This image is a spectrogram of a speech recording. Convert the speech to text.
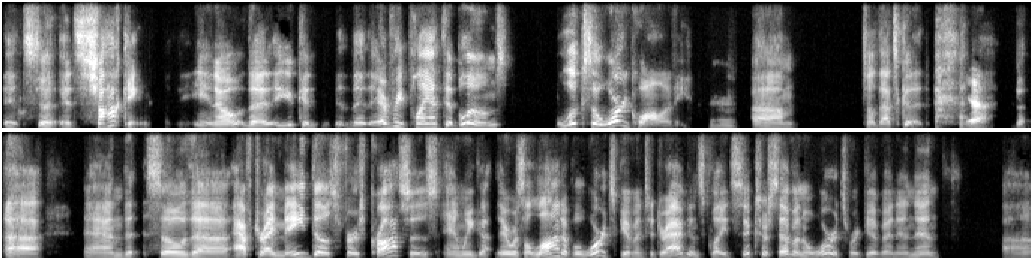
it's uh, it's shocking, you know, that you can that every plant that blooms looks award quality. Mm-hmm. Um, so that's good. Yeah. uh, and so the after I made those first crosses, and we got there was a lot of awards given to Dragon's Glade. Six or seven awards were given, and then uh,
